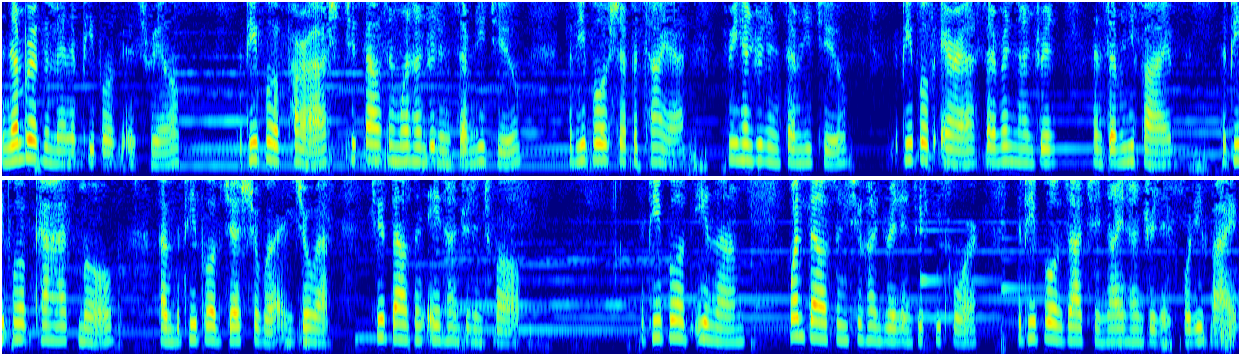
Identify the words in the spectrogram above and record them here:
The number of the men of people of Israel, the people of Parosh, 2,172, the people of Shephatiah, 372, the people of Arah, 775, the people of Pahath of the people of Jeshua and Joab, 2,812, the people of Elam, 1,254, the people of Zattu, 945,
